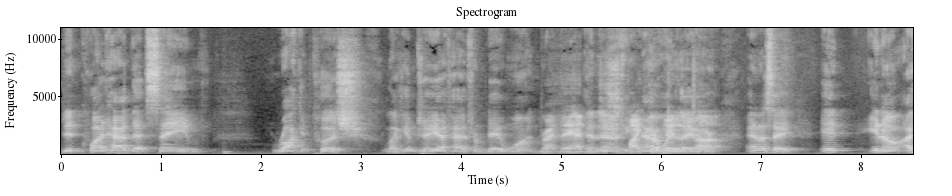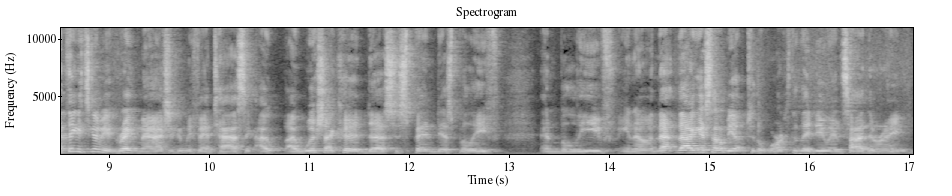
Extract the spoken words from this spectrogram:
didn't quite have that same rocket push like MJF had from day one. right. They had to And just fight now their way to the they are. top. And I say it. You know, I think it's going to be a great match. It's going to be fantastic. I, I wish I could uh, suspend disbelief and believe. You know, and that, that I guess that'll be up to the work that they do inside the ring.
